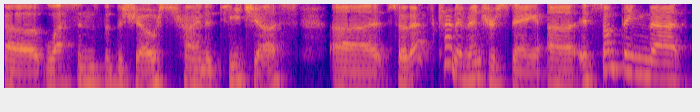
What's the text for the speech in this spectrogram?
uh, lessons that the show is trying to teach us. Uh, so that's kind of interesting. Uh, it's something that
